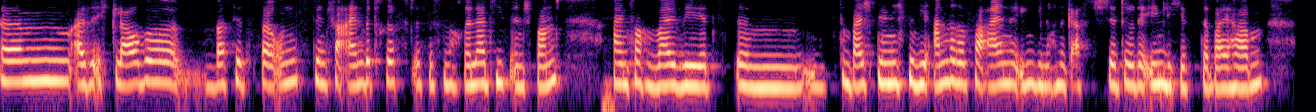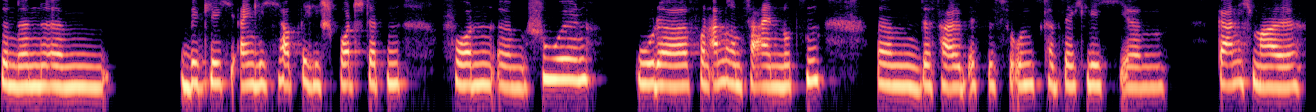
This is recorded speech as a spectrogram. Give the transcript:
Ähm, also ich glaube, was jetzt bei uns den Verein betrifft, ist es noch relativ entspannt. Einfach weil wir jetzt ähm, zum Beispiel nicht so wie andere Vereine irgendwie noch eine Gaststätte oder ähnliches dabei haben, sondern ähm, wirklich eigentlich hauptsächlich Sportstätten von ähm, Schulen oder von anderen Vereinen nutzen. Ähm, deshalb ist es für uns tatsächlich ähm, gar nicht mal,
